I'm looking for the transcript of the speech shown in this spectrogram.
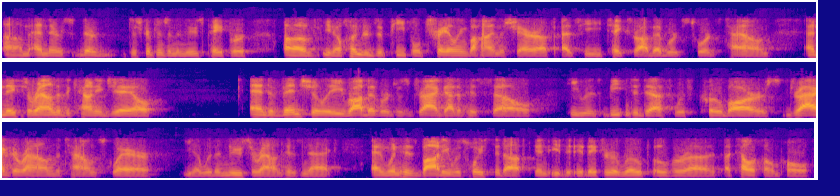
um, and there's there are descriptions in the newspaper of you know hundreds of people trailing behind the sheriff as he takes Rob Edwards towards town, and they surrounded the county jail, and eventually Rob Edwards was dragged out of his cell. He was beaten to death with crowbars, dragged around the town square, you know, with a noose around his neck. And when his body was hoisted up, and they threw a rope over a, a telephone pole.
